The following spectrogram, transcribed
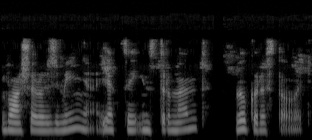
ваше розуміння, як цей інструмент використовувати.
